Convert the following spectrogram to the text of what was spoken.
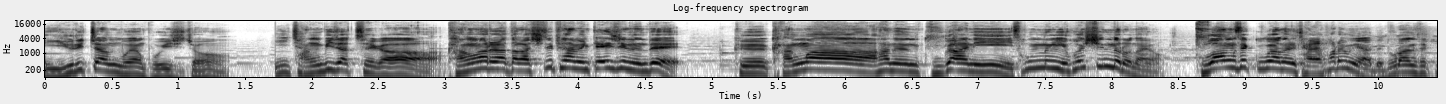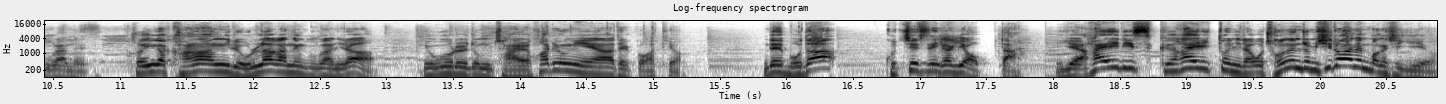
이 유리잔 모양 보이시죠? 이 장비 자체가 강화를 하다가 실패하면 깨지는데 그 강화하는 구간이 성능이 훨씬 늘어나요. 주황색 구간을 잘 활용해야 돼. 노란색 구간을. 저희가 강화 확률이 올라가는 구간이라 요거를 좀 잘 활용해야 될 것 같아요. 근데 뭐다 고칠 생각이 없다. 이게 하이리스크 하이리턴이라고 저는 좀 싫어하는 방식이에요.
